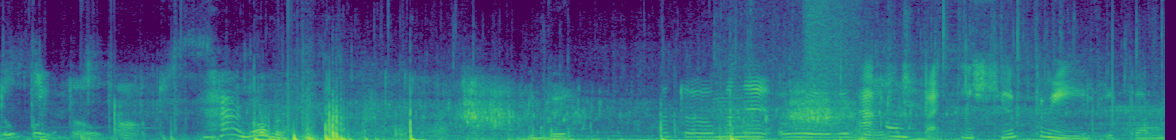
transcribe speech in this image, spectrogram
Портал аут. Ага, добре. Іди. А то мене виведуть. так, і сюрпризиком.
